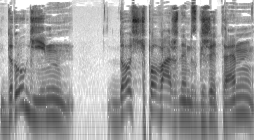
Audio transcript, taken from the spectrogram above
Drugim dość poważnym zgrzytem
